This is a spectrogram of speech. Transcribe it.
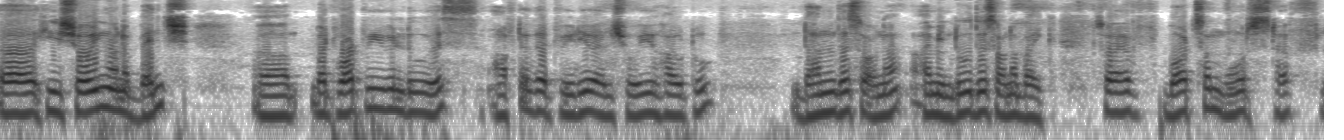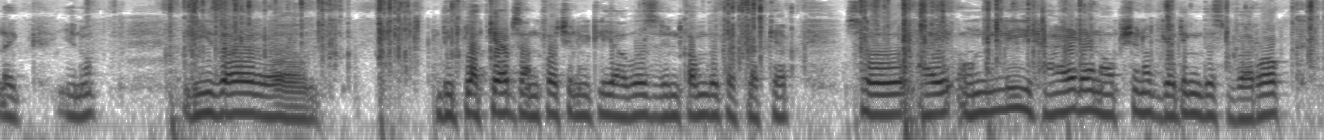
uh, he's showing on a bench uh, but what we will do is after that video i'll show you how to done this on a i mean do this on a bike. So i've bought some more stuff like you know these are uh, the plug caps unfortunately ours didn't come with a plug cap so i only had an option of getting this Varroc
